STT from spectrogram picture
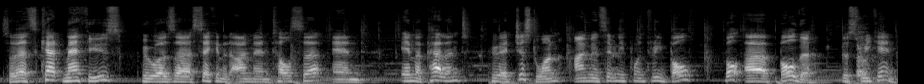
So that's Kat Matthews, who was uh, second at Ironman Tulsa, and Emma Pallant, who had just won Ironman 70.3 Bol- Bol- uh, Boulder this weekend.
